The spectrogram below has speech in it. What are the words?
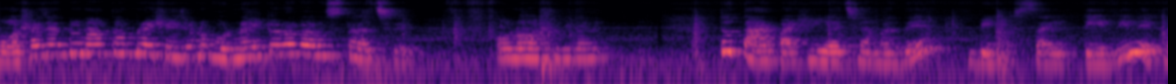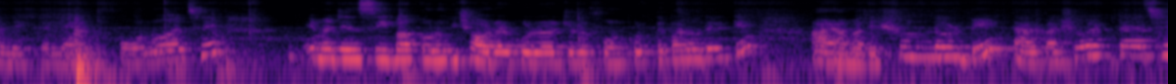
মশা যেন না কামড়ায়, সেই জন্য গুড নাইটেরও ব্যবস্থা আছে। কোনো অসুবিধা নেই। তো তার পাশেই আছে আমাদের বেড সাইড টেবিল এখানে একটা ল্যান্ড ফোনও আছে। এমার্জেন্সি বা কোনো কিছু অর্ডার করার জন্য ফোন করতে পারো ওদেরকে। আর আমাদের সুন্দর বেড তার পাশেও একটা আছে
